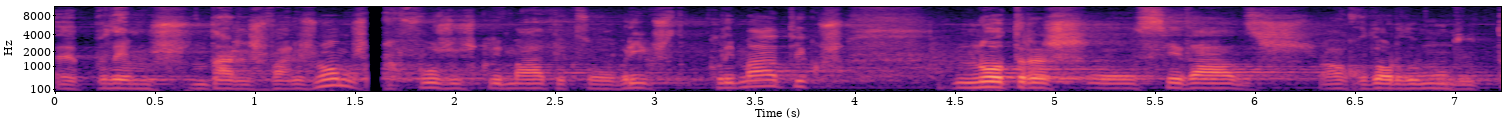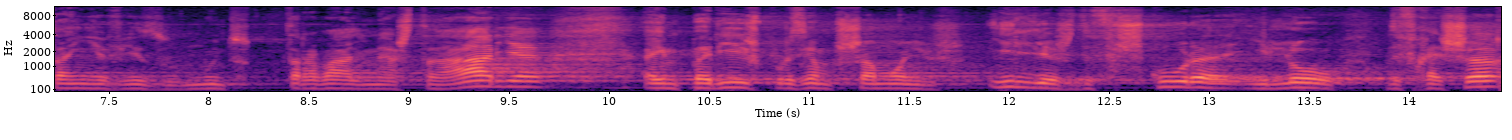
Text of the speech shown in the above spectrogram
Eh, podemos dar-lhes vários nomes, refúgios climáticos ou abrigos climáticos, Noutras uh, cidades ao redor do mundo tem havido muito trabalho nesta área. Em Paris, por exemplo, chamam-lhes ilhas de frescura, îlots de fraîcheur,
